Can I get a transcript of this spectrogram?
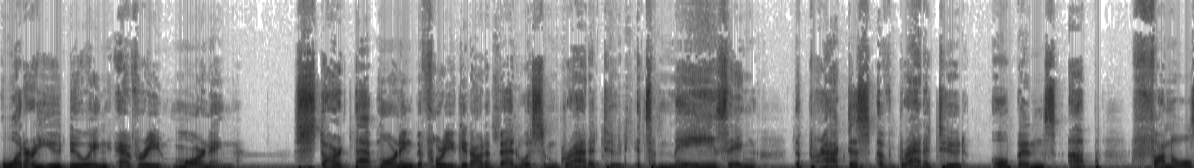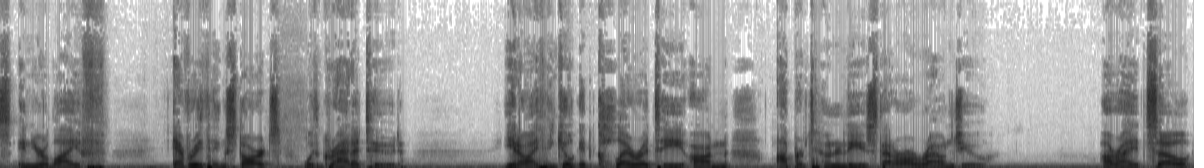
what are you doing every morning? Start that morning before you get out of bed with some gratitude. It's amazing. The practice of gratitude opens up funnels in your life. Everything starts with gratitude. You know, I think you'll get clarity on opportunities that are around you. All right. So,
